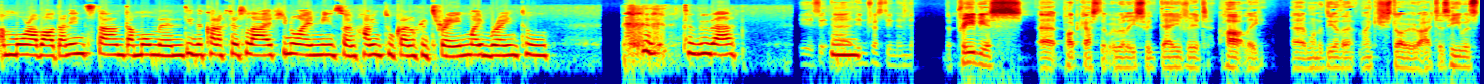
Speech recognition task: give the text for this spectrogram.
and more about an instant, a moment in the character's life. You know what I mean? So I'm having to kind of retrain my brain to to do that. Is it uh, mm. interesting in the previous uh, podcast that we released with David Hartley, uh, one of the other Lancashire story writers? He was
